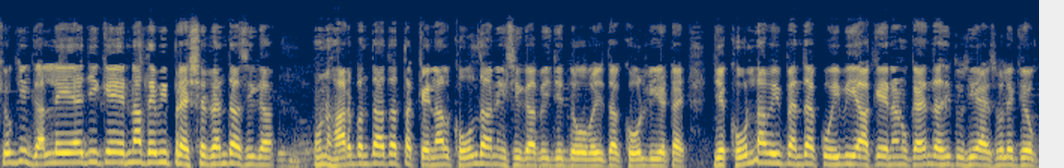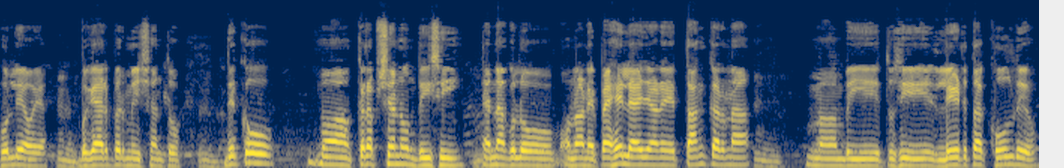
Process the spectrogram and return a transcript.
ਕਿਉਂਕਿ ਗੱਲ ਇਹ ਹੈ ਜੀ ਕਿ ਇਹਨਾਂ ਤੇ ਵੀ ਪ੍ਰੈਸ਼ਰ ਰਹਿੰਦਾ ਸੀਗਾ। ਹੁਣ ਹਰ ਬੰਦਾ ਤਾਂ ਧੱਕੇ ਨਾਲ ਖੋਲਦਾ ਨਹੀਂ ਸੀਗਾ ਵੀ ਜੇ 2 ਵਜੇ ਤੱਕ ਖੋਲ ਲਈਏ ਟਾਈ। ਜੇ ਖੋਲਣਾ ਵੀ ਪੈਂਦਾ ਕੋਈ ਵੀ ਆ ਕੇ ਇਹਨਾਂ ਨੂੰ ਕਹਿੰਦਾ ਸੀ ਤੁਸੀਂ ਇਸ ਵੇਲੇ ਕਿਉਂ ਖੋਲਿਆ ਹੋਇਆ? ਬਗੈਰ ਪਰਮਿਸ਼ਨ ਤੋਂ। ਦੇਖੋ ਕਰਪਸ਼ਨ ਹੁੰਦੀ ਸੀ। ਇਹਨਾਂ ਕੋਲੋਂ ਉਹਨਾਂ ਨੇ ਪੈਸੇ ਲੈ ਜਾਣੇ ਤੰਗ ਕਰਨਾ। ਵੀ ਤੁਸੀਂ ਲੇਟ ਤੱਕ ਖੋਲਦੇ ਹੋ।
